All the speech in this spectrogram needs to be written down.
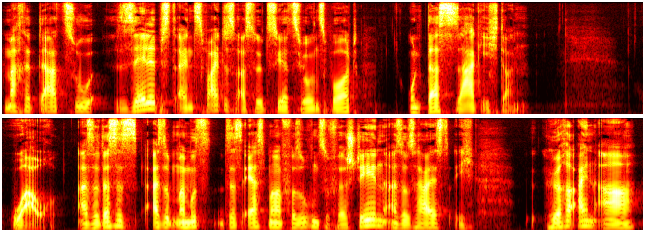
mache dazu selbst ein zweites Assoziationswort und das sage ich dann. Wow. Also das ist, also man muss das erstmal versuchen zu verstehen. Also das heißt, ich höre ein A,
